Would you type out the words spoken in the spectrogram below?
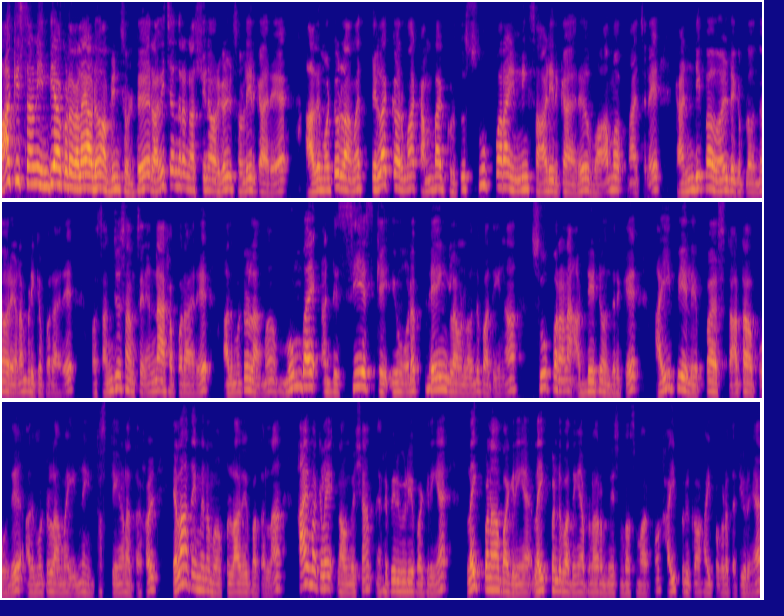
Pakistan India கூட விளையாடும் அப்படின்னு சொல்லிட்டு ரவிச்சந்திரன் அஸ்வின் அவர்கள் சொல்லியிருக்காரு. அது மட்டும் இல்லாம திலக்கர்மா கம்பேக் கொடுத்து சூப்பரா இன்னிங்ஸ் ஆடி இருக்காரு. வார்ம் அப் மேட்ச்ல கண்டிப்பா வேர்ல்டு கப்ல வந்து அவர் இடம் பிடிக்க போறாரு. சஞ்சு சாம்சன் என்ன ஆக போறாரு? அது மட்டும் இல்லாம மும்பை அண்ட் சிஎஸ்கே இவங்களோட பிளேயிங் லெவன்ல வந்து பாத்தீங்கன்னா சூப்பரான அப்டேட்டும் வந்திருக்கு. ஐபிஎல் எப்போ ஸ்டார்ட் ஆக போகுது? அது மட்டும் இல்லாமல் இன்னும் இன்ட்ரெஸ்டிங்கான தகவல் எல்லாத்தையுமே நம்ம ஃபுல்லாகவே பார்த்துடலாம். ஹாய் மக்களே நான் உங்கள் ஷாம். நிறைய பேர் வீடியோ பார்க்குறீங்க. லைக் பண்ணாமல் பார்க்குறீங்க லைக் பண்ணிட்டு பார்த்தீங்க அப்படின்னா ரொம்பவே சந்தோஷமாக இருக்கும். ஹைப் இருக்கும் ஹைப்பை கூட தட்டி விடுங்க.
